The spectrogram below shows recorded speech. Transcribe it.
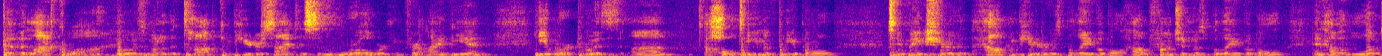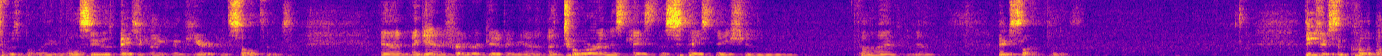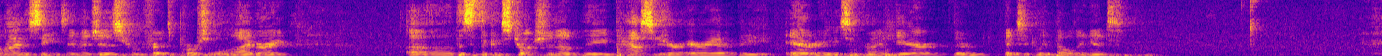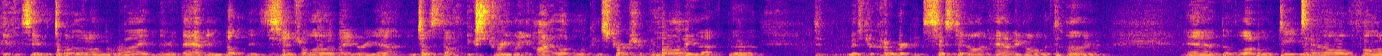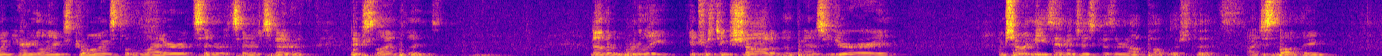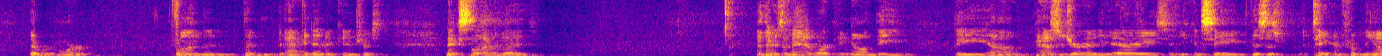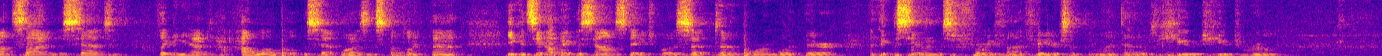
Bevilacqua, who was one of the top computer scientists in the world working for IBM. He worked with um, a whole team of people to make sure that how a computer was believable, how a function was believable, and how it looked was believable. So he was basically a computer consultant. And again, Frederick giving a, a tour, in this case, the Space Station 5. Yeah. Next slide, please. These are some cool behind-the-scenes images from Fred's personal library. Uh, this is the construction of the passenger area of the Aries right here. They're basically building it. You can see the toilet on the right, and they haven't even built the central elevator yet. And just the extremely high level of construction quality that the, Mr. Kubrick insisted on having all the time. And the level of detail following Harry Lange's drawings to the letter, et cetera, et cetera, et cetera. Next slide, please. Another really interesting shot of the passenger area. I'm showing these images because they're not published. I just thought they, they were more fun than, than academic interest. Next slide, please. And there's a man working on the, the um, passenger area, the Aries, and you can see this is taken from the outside of the set, looking at how well built the set was and stuff like that. You can see how big the sound stage was at uh, Borehamwood there. I think the ceiling was 45 feet or something like that. It was a huge, huge room.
